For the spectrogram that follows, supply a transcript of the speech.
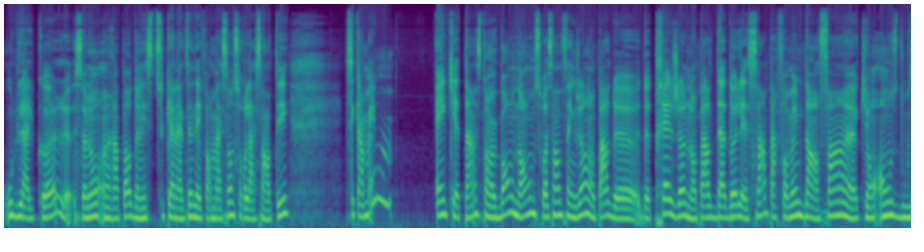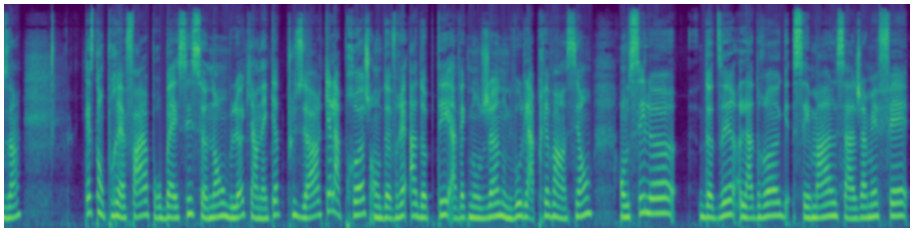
ou de l'alcool, selon un rapport de l'Institut canadien d'information sur la santé. C'est quand même inquiétant. C'est un bon nombre, 65 jeunes. On parle de, très jeunes, on parle d'adolescents, parfois même d'enfants euh, qui ont 11-12 ans. Qu'est-ce qu'on pourrait faire pour baisser ce nombre-là qui en inquiète plusieurs? Quelle approche on devrait adopter avec nos jeunes au niveau de la prévention? On le sait, là, de dire la drogue, c'est mal, ça a jamais fait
